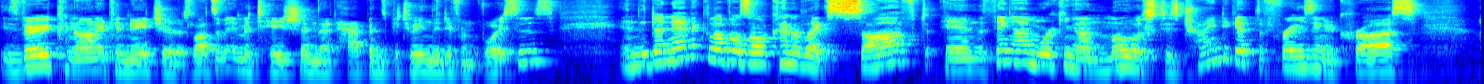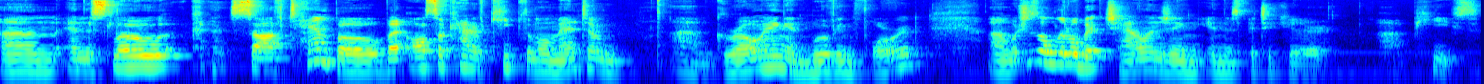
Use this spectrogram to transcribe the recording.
is very canonic in nature. There's lots of imitation that happens between the different voices. And the dynamic level is all kind of like soft. And the thing I'm working on most is trying to get the phrasing across um, and the slow, soft tempo, but also kind of keep the momentum um, growing and moving forward, um, which is a little bit challenging in this particular uh, piece.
